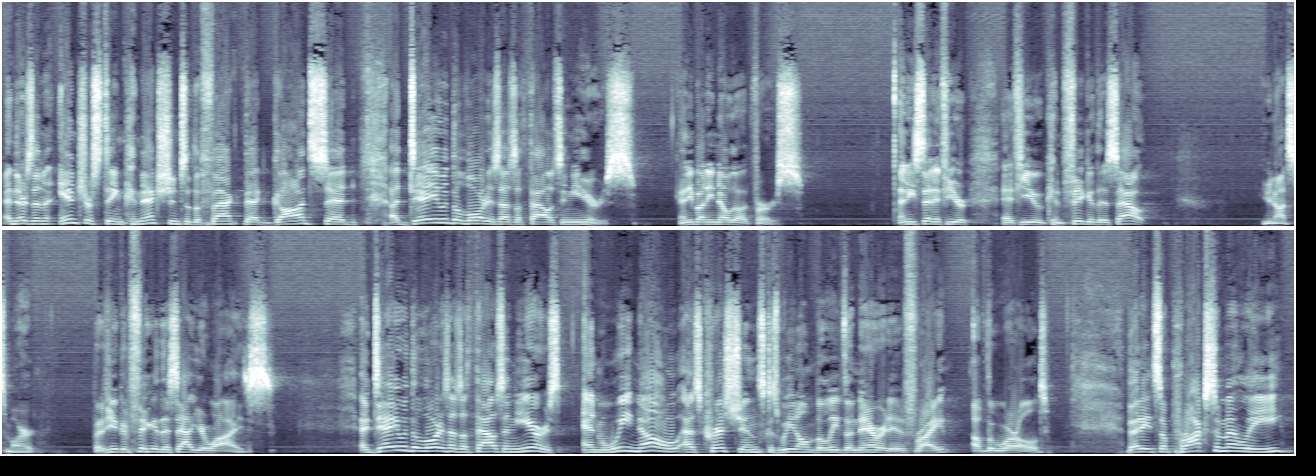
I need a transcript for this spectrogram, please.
And there's an interesting connection to the fact that God said, "A day with the Lord is as a thousand years." Anybody know that verse? And he said, if you're if you can figure this out, you're not smart. But if you can figure this out, you're wise. A day with the Lord is as a thousand years. And we know as Christians, because we don't believe the narrative, right, of the world, that it's approximately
